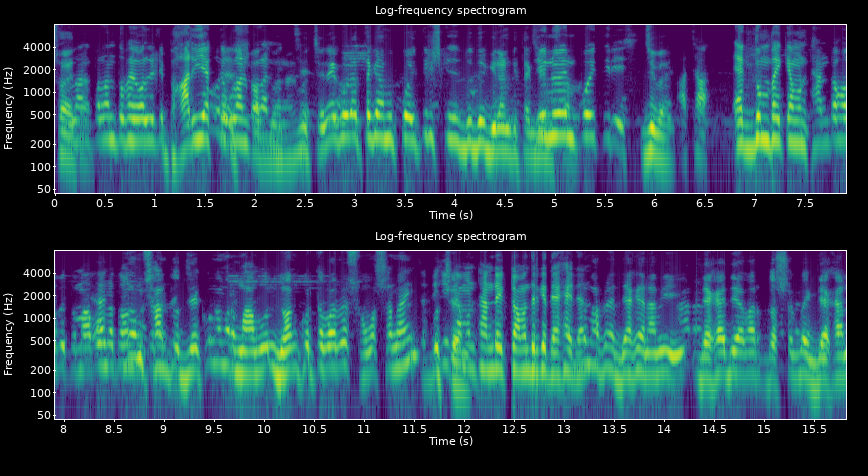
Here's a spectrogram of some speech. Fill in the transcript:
ছয় দাঁত। পালান তো ভাই অলরেডি ভারী একটা উলান পালান বুঝছেন? এগুলোর থেকে আমি পঁয়ত্রিশ কেজি দুধের গ্যারান্টি থাকবে জেনুইন ইনশাআল্লাহ। পঁয়ত্রিশ। জি ভাই। আচ্ছা একদম ভাই কেমন ঠান্ডা হবে তো মা বোনরা তখন একদম শান্ত। যে কোনো আমার মা বোন দহন করতে পারবে সমস্যা নাই আচ্ছা, দেখি কেমন ঠান্ডা একটু আমাদেরকে দেখাই দেন। আপনি দেখেন আমি দেখাই দিয়ে আমার দর্শক ভাই দেখান।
